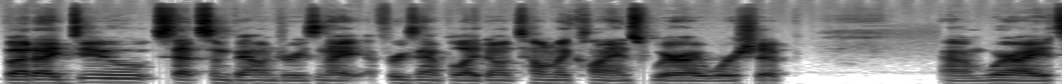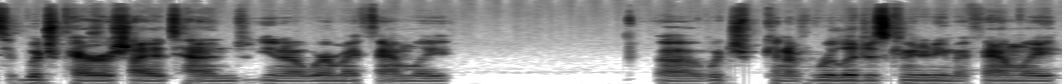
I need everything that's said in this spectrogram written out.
but I do set some boundaries. And I, for example, I don't tell my clients where I worship um, where I which parish I attend, you know, where my family, uh, which kind of religious community my family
